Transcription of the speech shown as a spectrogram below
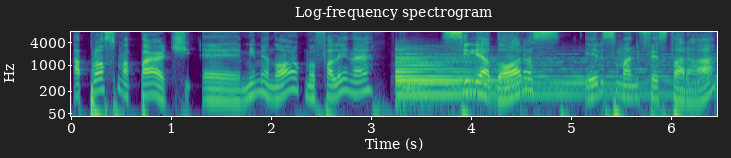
A próxima parte é Mi menor, como eu falei, né? Se lhe adoras, ele se manifestará.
